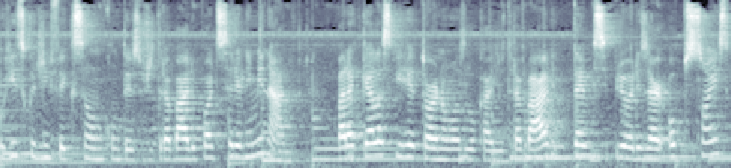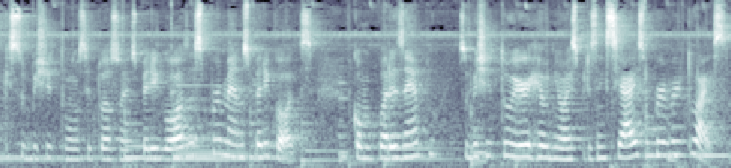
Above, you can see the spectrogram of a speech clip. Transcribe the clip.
o risco de infecção no contexto de trabalho pode ser eliminado. Para aquelas que retornam aos locais de trabalho, deve-se priorizar opções que substituam situações perigosas por menos perigosas, como, por exemplo, substituir reuniões presenciais por virtuais.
